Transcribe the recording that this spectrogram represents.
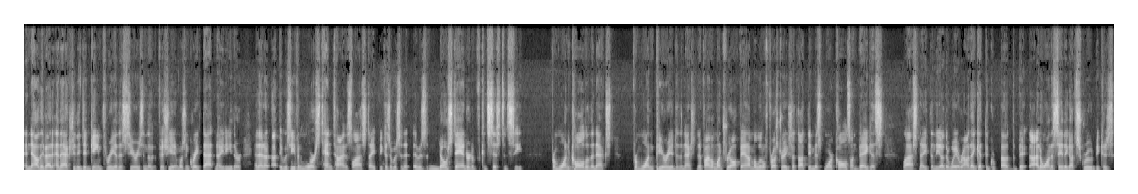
And now they've had, and actually they did game three of this series, and the officiating wasn't great that night either. And then uh, it was even worse ten times last night because it was an, it was no standard of consistency from one call to the next, from one period to the next. And if I'm a Montreal fan, I'm a little frustrated because I thought they missed more calls on Vegas last night than the other way around. I get the uh, the big. I don't want to say they got screwed because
